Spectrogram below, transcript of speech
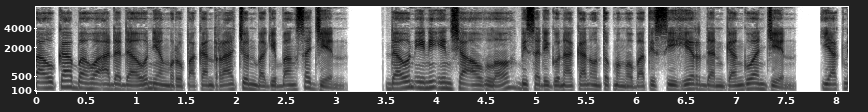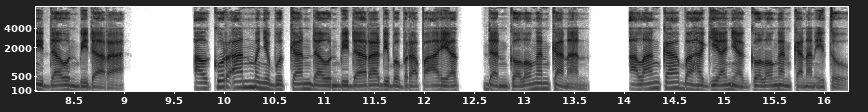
Tahukah bahwa ada daun yang merupakan racun bagi bangsa jin? Daun ini insya Allah bisa digunakan untuk mengobati sihir dan gangguan jin, yakni daun bidara. Al-Quran menyebutkan daun bidara di beberapa ayat, dan golongan kanan, Alangkah bahagianya golongan kanan itu.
